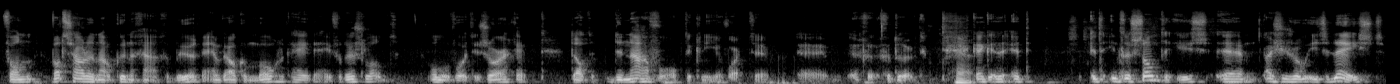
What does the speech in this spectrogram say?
van wat zou er nou kunnen gaan gebeuren en welke mogelijkheden heeft Rusland om ervoor te zorgen dat de NAVO op de knieën wordt uh, uh, gedrukt. Ja. Kijk, het, het, interessante is, als je zoiets leest,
